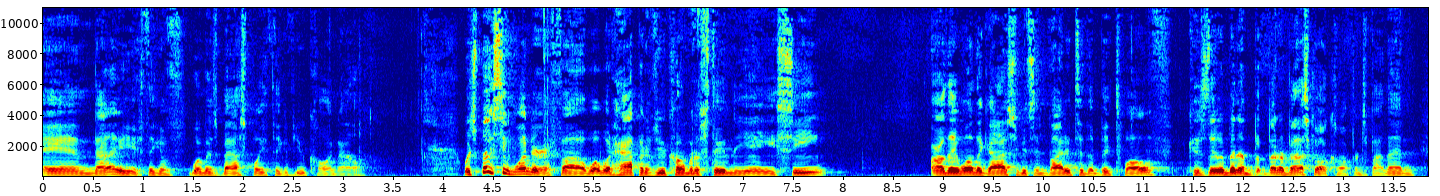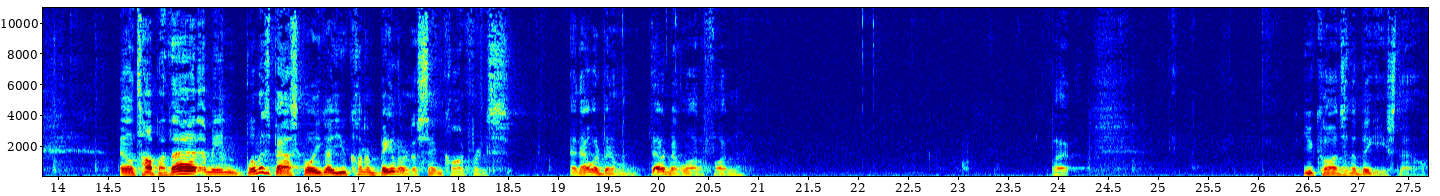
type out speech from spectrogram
And now you think of women's basketball, you think of UConn now. Which makes me wonder if uh, what would happen if UConn would have stayed in the AAC. Are they one of the guys who gets invited to the Big 12? Because they would have been a better basketball conference by then. And on top of that, I mean, women's basketball, you got UConn and Baylor in the same conference. And that would have been, that would have been a lot of fun. But UConn's in the Big East now.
